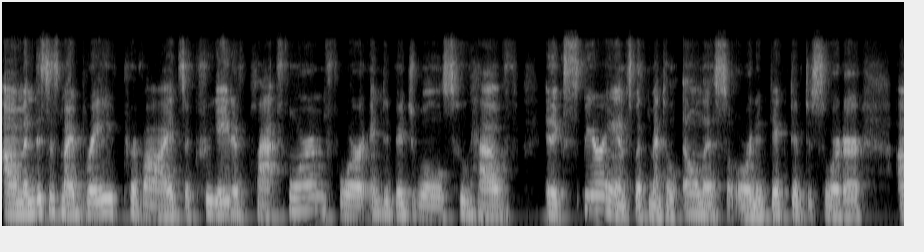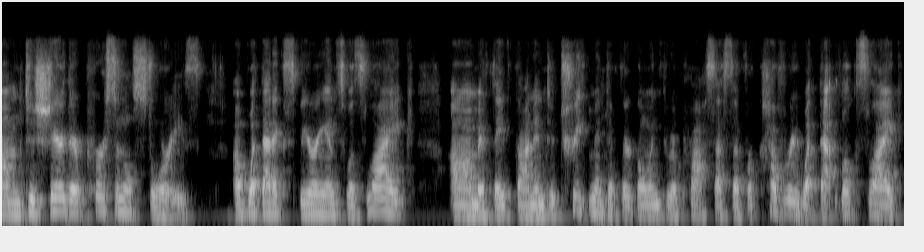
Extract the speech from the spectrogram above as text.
Um, and this is my Brave provides a creative platform for individuals who have an experience with mental illness or an addictive disorder um, to share their personal stories of what that experience was like, um, if they've gone into treatment, if they're going through a process of recovery, what that looks like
